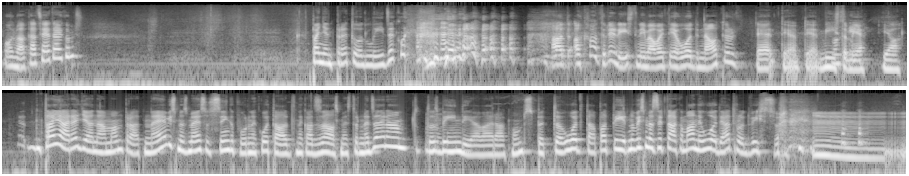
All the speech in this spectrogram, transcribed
Un vēl kāds ieteikums? Paņemt pretodu līdzekli. a, a, kā tur ir īstenībā? Vai tie odi nav tur tie, tie, tie bīstamie? Jā. Tajā reģionā, manuprāt, nē, vismaz mēs uz Singapūru neko tādu, nekādas zāles mēs tur nedzērām. Tas mm. bija Indijā vairāk mums, bet uh, odi tāpat ir. Nu, vismaz ir tā, ka mani odi atrod visur. mm.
